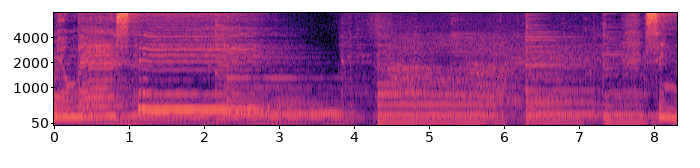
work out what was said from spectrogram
meu mestre. Senhor.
